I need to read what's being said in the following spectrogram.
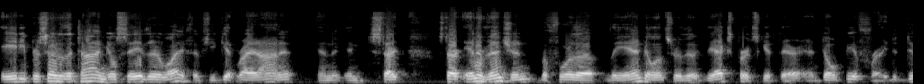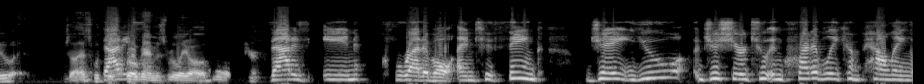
80% of the time you'll save their life if you get right on it and, and start start intervention before the, the ambulance or the, the experts get there and don't be afraid to do it. So that's what that this is, program is really all about. That is incredible. And to think jay you just shared two incredibly compelling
